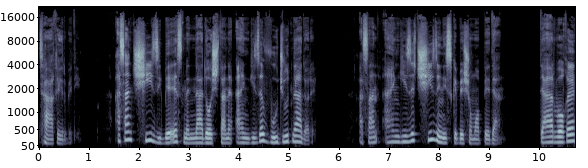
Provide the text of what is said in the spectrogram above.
تغییر بدیم. اصلا چیزی به اسم نداشتن انگیزه وجود نداره. اصلا انگیزه چیزی نیست که به شما بدن. در واقع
